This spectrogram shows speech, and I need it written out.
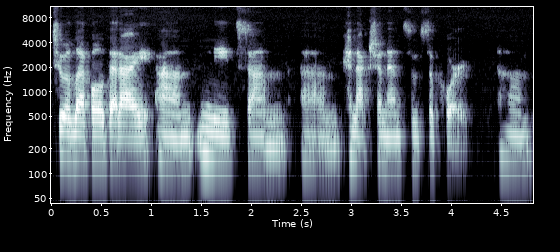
to a level that i um, need some um, connection and some support. Um,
